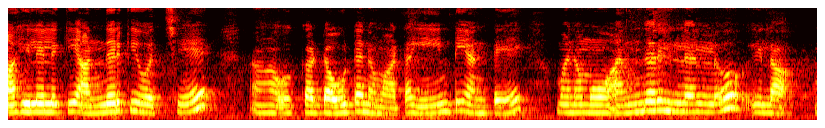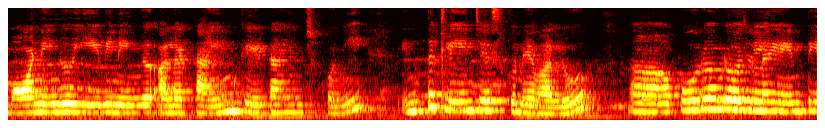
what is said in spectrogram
మహిళలకి అందరికీ వచ్చే ఒక డౌట్ అన్నమాట. ఏంటి అంటే మనము అందరి ఇళ్ళల్లో ఇలా మార్నింగ్ ఈవినింగ్ అలా టైం కేటాయించుకొని ఇంత క్లీన్ చేసుకునే వాళ్ళు పూర్వం రోజుల్లో ఏంటి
